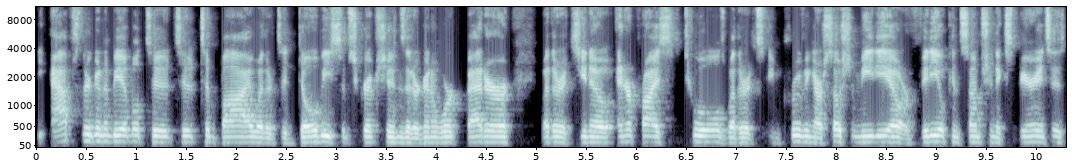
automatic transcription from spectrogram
the apps they're going to be able to, to, to buy, whether it's Adobe subscriptions that are going to work better, whether it's, you know, enterprise tools, whether it's improving our social media or video consumption experiences.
